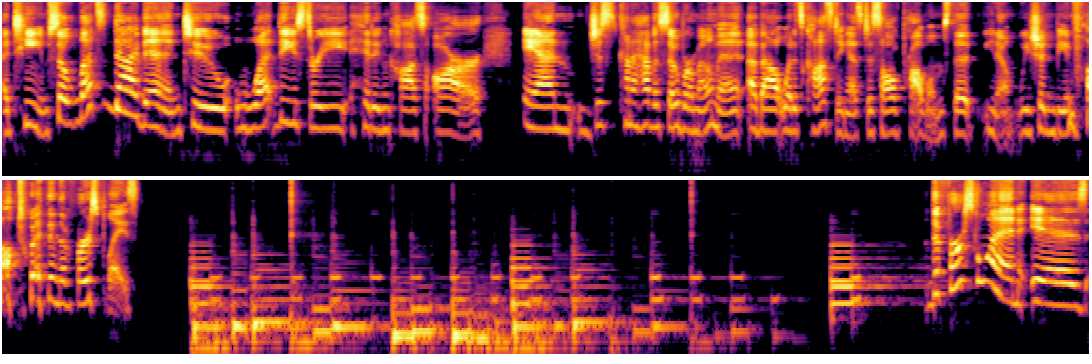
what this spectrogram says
a team. So let's dive into what these three hidden costs are and just kind of have a sober moment about what it's costing us to solve problems that, you know, we shouldn't be involved with in the first place. First one is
